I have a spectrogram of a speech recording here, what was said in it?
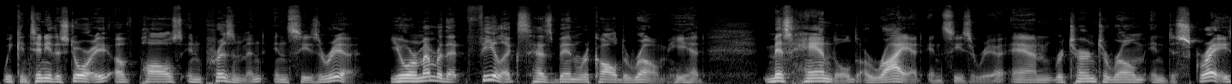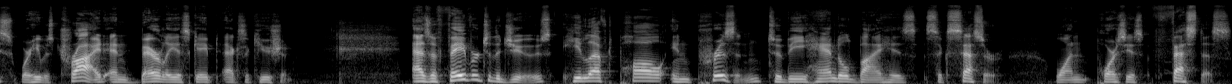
We continue the story of Paul's imprisonment in Caesarea. You'll remember that Felix has been recalled to Rome. He had mishandled a riot in Caesarea and returned to Rome in disgrace, where he was tried and barely escaped execution. As a favor to the Jews, he left Paul in prison to be handled by his successor, one Porcius Festus.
